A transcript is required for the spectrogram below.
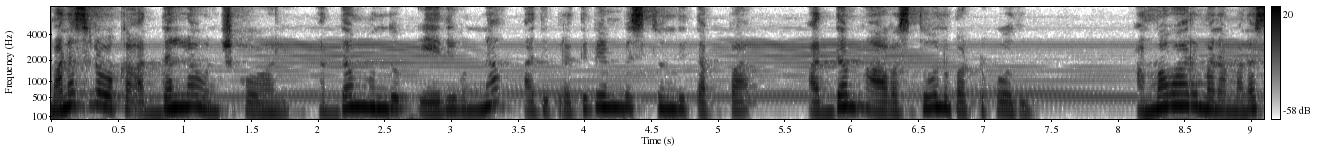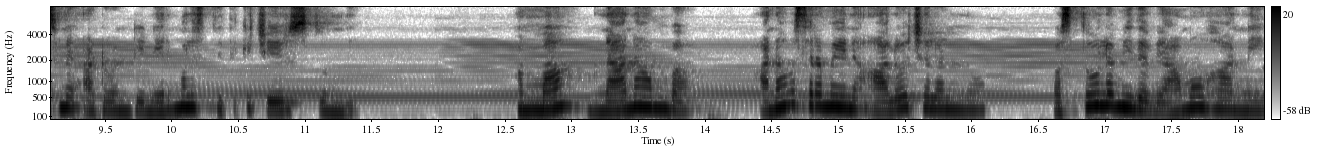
మనసును ఒక అద్దంలా ఉంచుకోవాలి. అద్దం ముందు ఏది ఉన్నా అది ప్రతిబింబిస్తుంది తప్ప అద్దం ఆ వస్తువును పట్టుకోదు. అమ్మవారు మన మనసుని అటువంటి నిర్మల స్థితికి చేరుస్తుంది. అమ్మ జ్ఞానాంబ అనవసరమైన ఆలోచనలను వస్తువుల మీద వ్యామోహాన్ని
